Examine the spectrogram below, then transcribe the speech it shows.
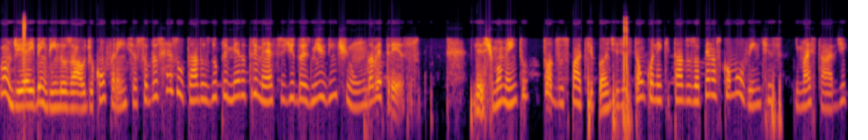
Bom dia e bem-vindos à audioconferência sobre os resultados do primeiro trimestre de 2021 da B3. Neste momento, todos os participantes estão conectados apenas como ouvintes e mais tarde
